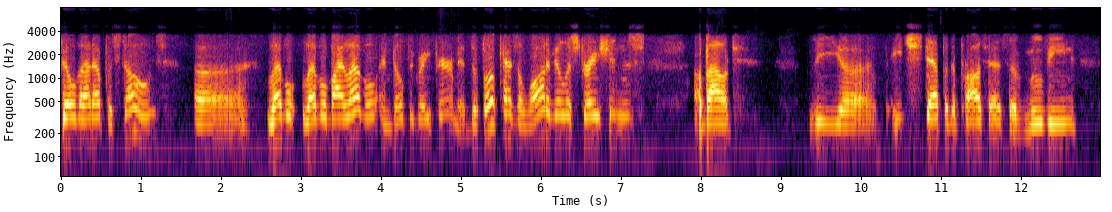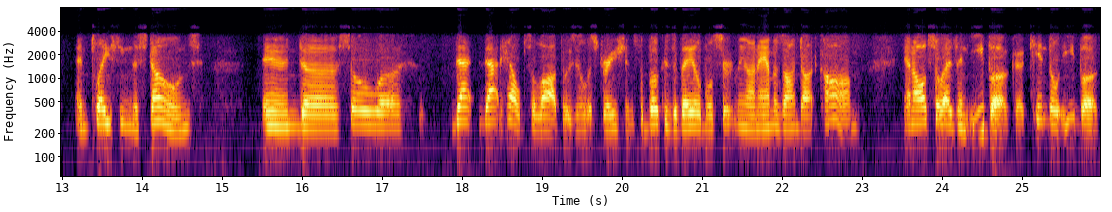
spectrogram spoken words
filled that up with stones, uh, level level by level, and built the Great Pyramid. The book has a lot of illustrations about the uh, each step of the process of moving and placing the stones, and uh, so uh, that that helps a lot. Those illustrations. The book is available certainly on Amazon.com, and also as an ebook, a Kindle ebook.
